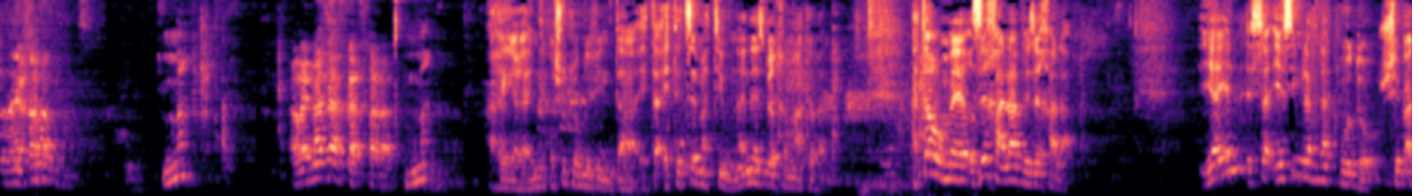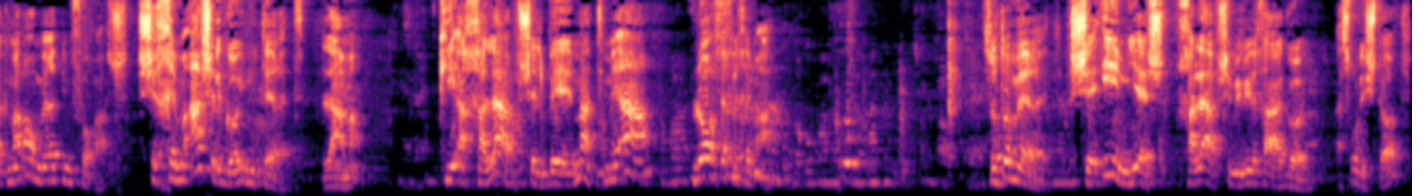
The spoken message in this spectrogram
זה חלב. מה? הרי מה זה אבקת חלב? מה? רגע, רגע, אני פשוט לא מבין את עצם הטיעון, אני אסביר לכם מה הכוונה. אתה אומר, זה חלב וזה חלב. ישים לב לכבודו, שהגמרא אומרת במפורש, שחמאה של גוי מותרת. למה? כי החלב של בהמה טמאה לא הופך לחמאה. זאת אומרת, שאם יש חלב שמביא לך הגוי, אסור לשתות,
